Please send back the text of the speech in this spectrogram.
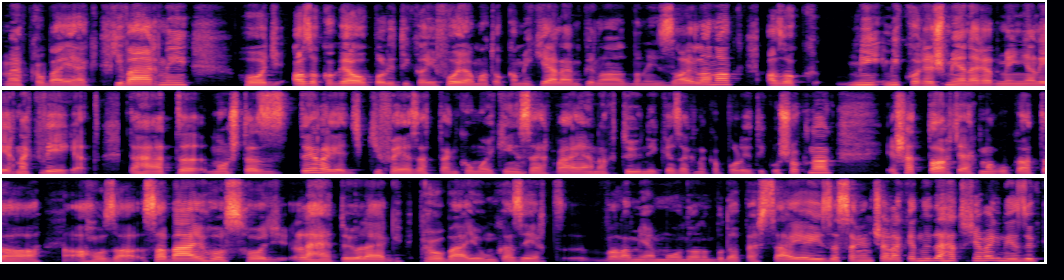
megpróbálják kivárni, hogy azok a geopolitikai folyamatok, amik jelen pillanatban is zajlanak, azok mi, mikor és milyen eredménnyel érnek véget. Tehát most ez tényleg egy kifejezetten komoly kényszerpályának tűnik ezeknek a politikusoknak, és hát tartják magukat a, ahhoz a szabályhoz, hogy lehetőleg próbáljunk azért valamilyen módon Budapest szája íze szerint cselekedni, de hát hogyha megnézzük,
